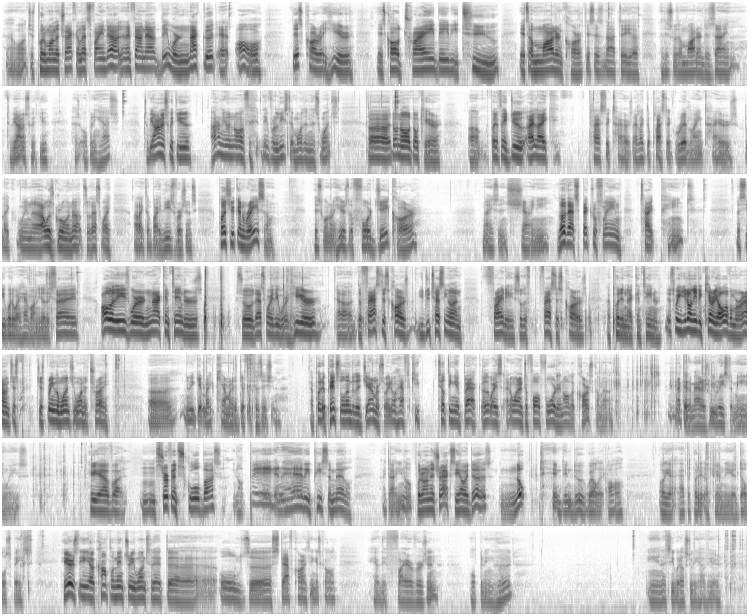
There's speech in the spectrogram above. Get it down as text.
Uh, well, just put them on the track and let's find out. And I found out they were not good at all. This car right here is called Tri Baby 2. It's a modern car. This is not a, uh, this was a modern design. To be honest with you, has opening hatch. To be honest with you, I don't even know if they've released it more than this once. Uh, don't know, don't care. Um, but if they do, I like plastic tires. I like the plastic red line tires like when uh, I was growing up. So that's why I like to buy these versions. Plus you can race them. This one right here is the Ford J car. Nice and shiny. Love that Spectraflame type paint. Let's see, what do I have on the other side? All of these were not contenders, so that's why they were here. Uh, the fastest cars, you do testing on Friday, so the fastest cars I put in that container. This way you don't need to carry all of them around, just, just bring the ones you want to try. Uh, let me get my camera in a different position. I put a pencil under the jammer so I don't have to keep tilting it back. Otherwise, I don't want it to fall forward and all the cars come out. Not that it matters, we raced them anyways. Here you have a mm, surf and school bus, you know, big and heavy piece of metal. I thought, you know, put it on the track, see how it does. Nope, it didn't do well at all. Oh yeah, I have to put it up here in the uh, double space. Here's the uh, complementary one to that uh, old uh, staff car, I think it's called. You have the fire version, opening hood. And let's see what else do we have here.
